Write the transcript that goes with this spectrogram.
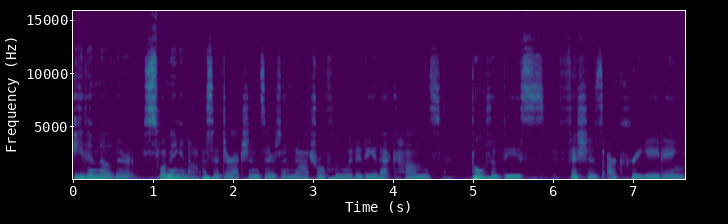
even though they're swimming in opposite directions, there's a natural fluidity that comes. Both of these fishes are creating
